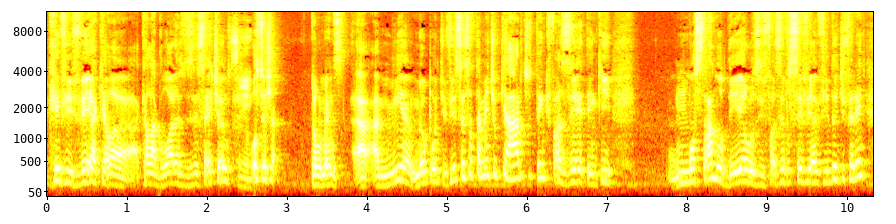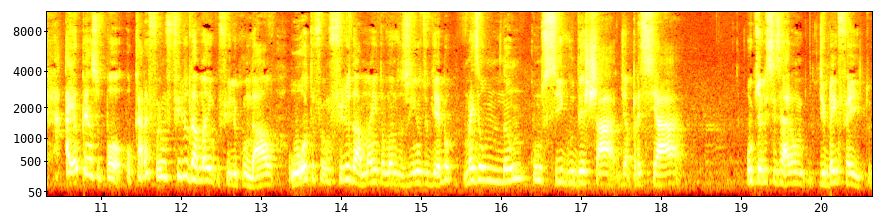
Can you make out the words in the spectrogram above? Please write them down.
reviver aquela, aquela glória dos 17 anos. Sim. Ou seja, pelo menos a, a minha, meu ponto de vista é exatamente o que a arte tem que fazer, tem que mostrar modelos e fazer você ver a vida diferente. Aí eu penso, pô, o cara foi um filho da mãe com o filho com Down, o outro foi um filho da mãe tomando os vinhos do Goebbels, mas eu não consigo deixar de apreciar o que eles fizeram de bem feito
